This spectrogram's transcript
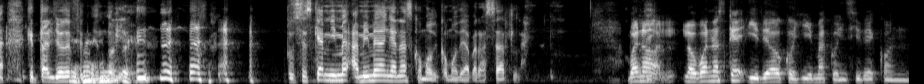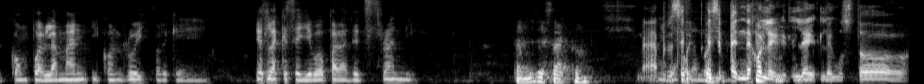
¿Qué tal yo defendiéndola? pues es que a mí, me, a mí me dan ganas como, de- como de abrazarla. Bueno, lo bueno es que Hideo Kojima coincide con, con Pueblaman y con Rui porque es la que se llevó para Death Stranding. También, exacto. Ah, pero ese, pendejo le, le, le gustó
